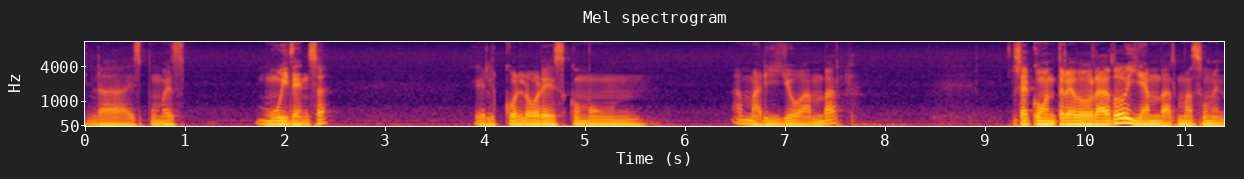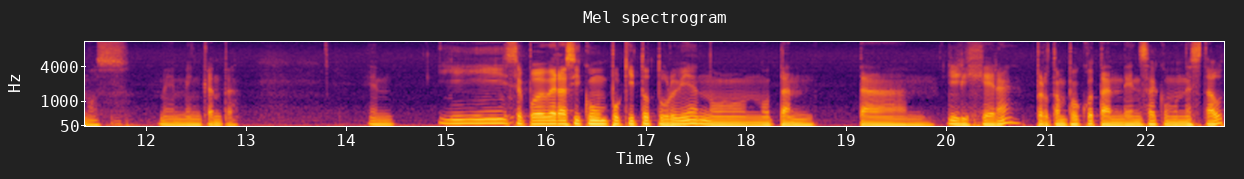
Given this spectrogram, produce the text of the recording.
la espuma es muy densa. El color es como un amarillo ámbar. O sea, como entre dorado y ámbar, más o menos. Me, encanta. Y se puede ver así como un poquito turbia, no, no tan, tan ligera, pero tampoco tan densa como un stout.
